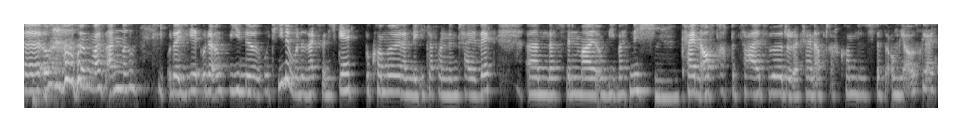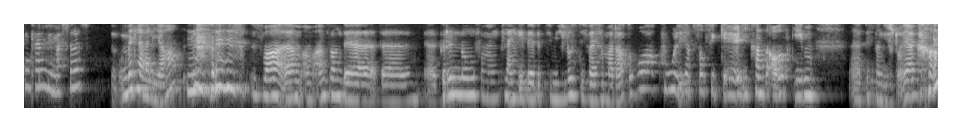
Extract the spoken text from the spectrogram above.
äh, oder irgendwas anderes? Oder, je, oder irgendwie eine Routine, wo du sagst, wenn ich Geld bekomme, dann lege ich davon einen Teil weg. Ähm, dass wenn mal irgendwie was nicht, Mhm. kein Auftrag bezahlt wird oder kein Auftrag kommt, dass ich das irgendwie ausgleichen kann? Wie machst du das? Mittlerweile ja. Das war ähm, am Anfang der, der, der Gründung von meinem Kleingewerbe ziemlich lustig, weil ich habe mir gedacht, so, boah, cool, ich habe so viel Geld, ich kann es ausgeben, äh, bis dann die Steuer kam.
